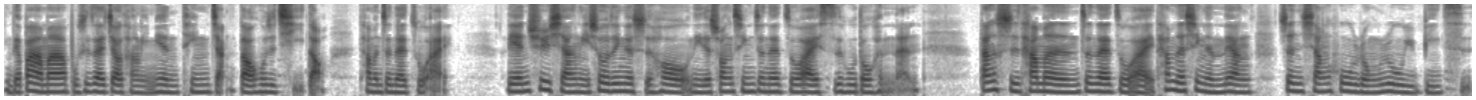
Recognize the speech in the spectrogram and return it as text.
你的爸妈不是在教堂里面听讲道或是祈祷，他们正在做爱。连去想你受精的时候，你的双亲正在做爱，似乎都很难。当时他们正在做爱，他们的性能量正相互融入于彼此。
